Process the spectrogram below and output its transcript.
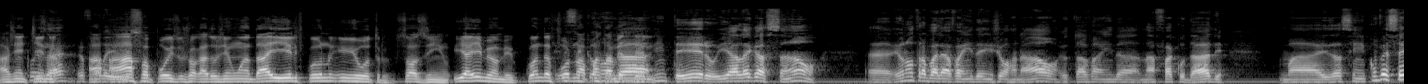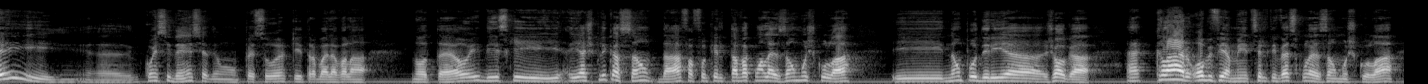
A Argentina, é, a, isso. AFA pôs os jogadores em um andar e ele ficou no- em outro, sozinho. E aí, meu amigo, quando foram no apartamento andar dele. inteiro. E a alegação, eh, eu não trabalhava ainda em jornal, eu estava ainda na faculdade, mas assim, conversei, eh, coincidência de uma pessoa que trabalhava lá no hotel e disse que. E a explicação da AFA foi que ele estava com uma lesão muscular e não poderia jogar. É, claro, obviamente, se ele tivesse com lesão muscular,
